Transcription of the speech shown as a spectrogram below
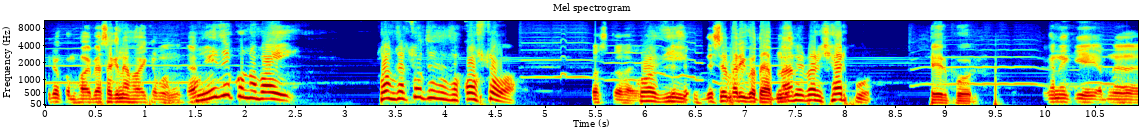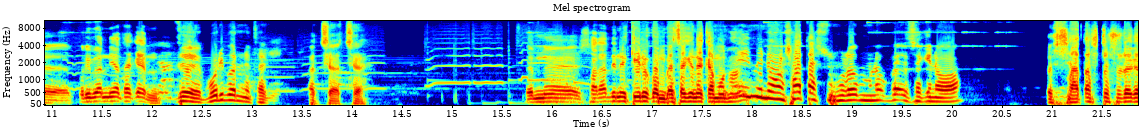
কীরকম হয় বেচা কিনা হয় কেমন এটা? এই যে কোনো ভাই সংসার চলতে কষ্ট। কষ্ট হয়। জি দেশের বাড়ি কোথায় আপনার? আমাদের বাড়ি শেরপুর। শেরপুর। এখানে কি আপনার পরিবার নিয়ে থাকেন? যে পরিবার নিয়ে থাকে। আচ্ছা আচ্ছা। এমনি সারাদিনে কীরকম বেচা কিনা কেমন হয়? মিনিমাম সাতাশশো মানে বেচা কিনা সাত আটশো টাকা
